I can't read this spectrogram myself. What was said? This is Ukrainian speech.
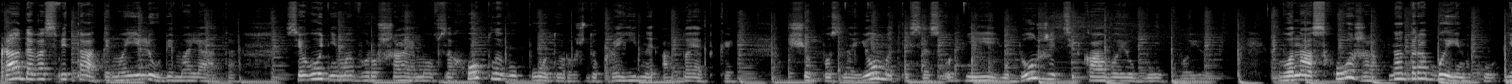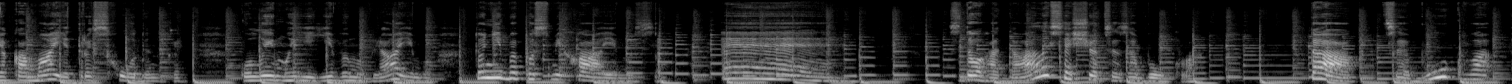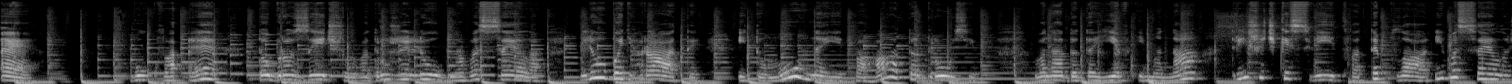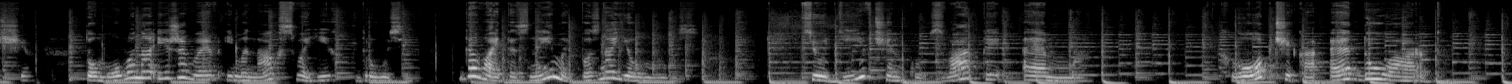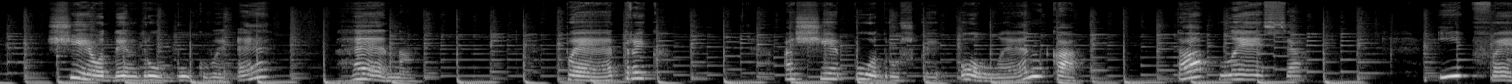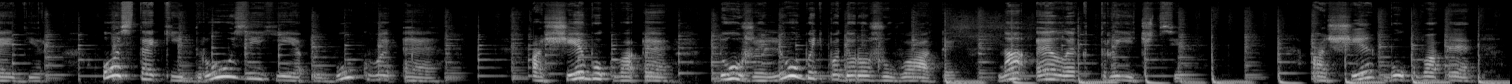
Рада вас вітати, мої любі малята. Сьогодні ми вирушаємо в захопливу подорож до країни Абетки, щоб познайомитися з однією дуже цікавою буквою. Вона схожа на драбинку, яка має три сходинки. Коли ми її вимовляємо, то ніби посміхаємося. Е. Здогадалися, що це за буква? Так, це буква Е. Буква Е доброзичлива, дружелюбна, весела, любить грати, і тому в неї багато друзів. Вона додає в імена трішечки світла, тепла і веселощів, тому вона і живе в іменах своїх друзів. Давайте з ними познайомимось. Цю дівчинку звати Емма хлопчика Едуард. Ще один друг букви Е Гена, Петрик, а ще подружки Оленка та Леся і Федір. Ось такі друзі є у букви Е. А ще буква Е дуже любить подорожувати на електричці. А ще буква Е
